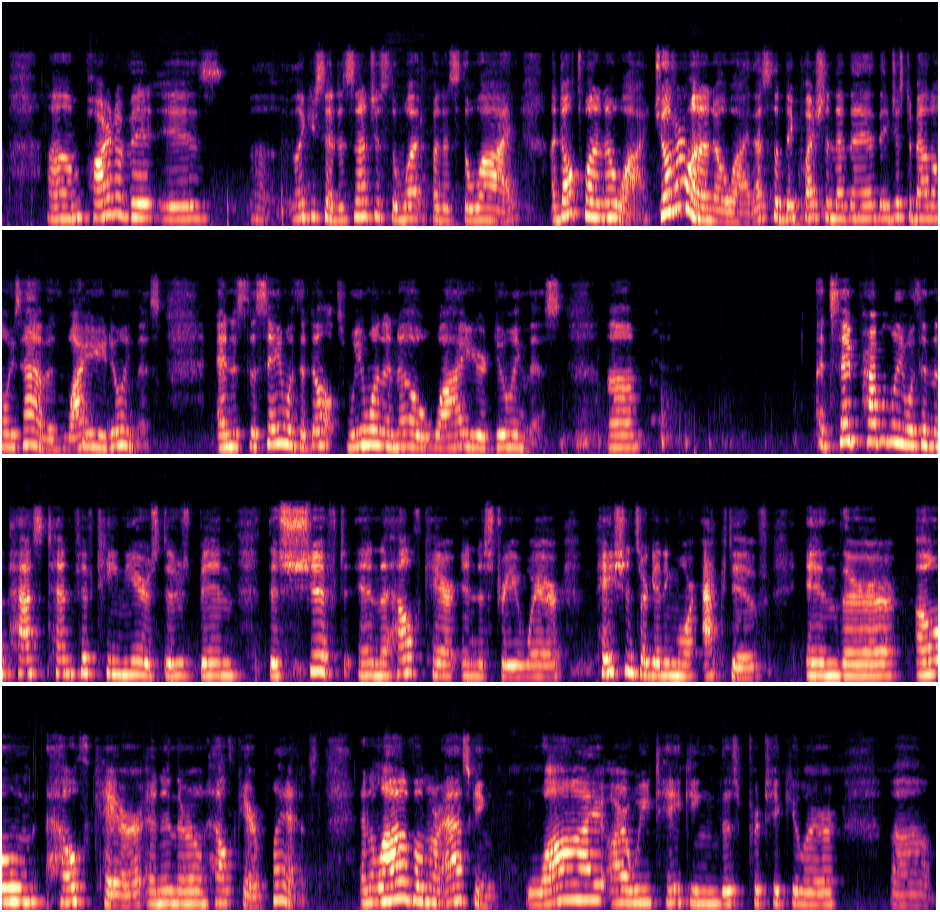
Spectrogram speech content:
Um, part of it is, uh, like you said, it's not just the what, but it's the why. Adults want to know why. Children want to know why. That's the big question that they, they just about always have is why are you doing this? And it's the same with adults. We want to know why you're doing this. Um, I'd say probably within the past 10, 15 years, there's been this shift in the healthcare industry where patients are getting more active in their own health care and in their own health care plans. And a lot of them are asking, why are we taking this particular um,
